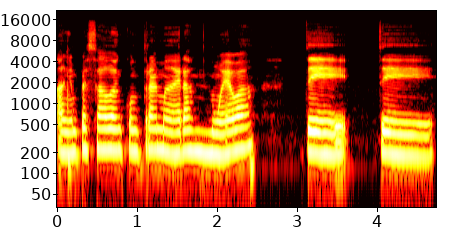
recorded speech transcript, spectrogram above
han empezado a encontrar maneras nuevas de, de,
